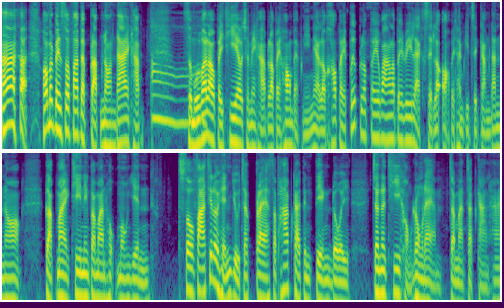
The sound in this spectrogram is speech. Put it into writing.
อ่าเพราะมันเป็นโซฟาแบบปรับนอนได้ครับ อ๋อ สมมุติว่าเราไปเที่ยวใช่ไหมครับ เราไปห้องแบบนี้เนี่ย เราเข้าไปปุ๊บ เราไปวางเราไปรีแลกซ์เสร็จเราออกไปทำกิจกรรมด้านนอก กลับมาอีกทีหนึ่งประมาณ6กโมงเย็นโซฟาที่เราเห็นอยู่จะแปลสภาพกลายเป็นเตียงโดย เจ้าหน้าที่ของโรงแรมจะมาจัดการให้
